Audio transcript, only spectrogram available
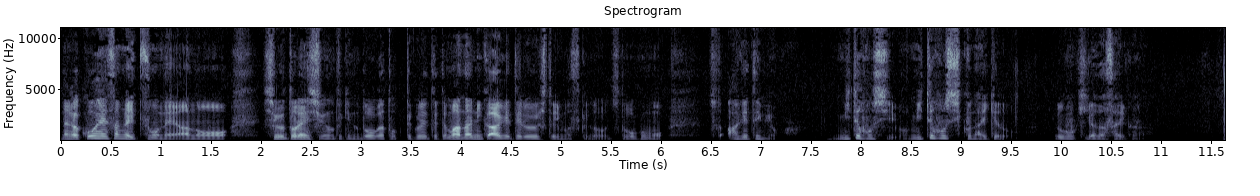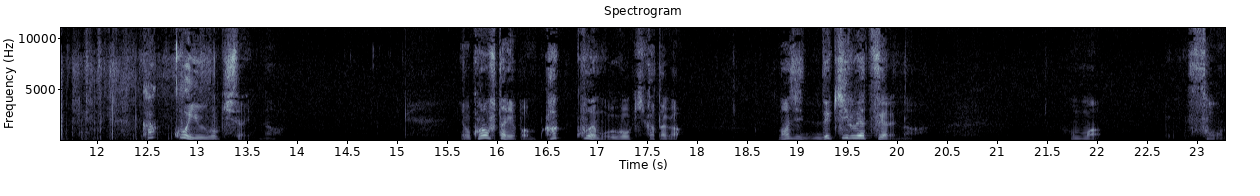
なんか、浩平さんがいつもね、あの、シュート練習の時の動画撮ってくれてて、まあ何か上げてる人いますけど、ちょっと僕も、ちょっと上げてみようかな。見てほしいわ。見てほしくないけど、動きがダサいから。かっこいい動きしたいな。でもこの二人やっぱかっこいいもん、動き方が。マジできるやつやねんな。ほんま、そうなん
